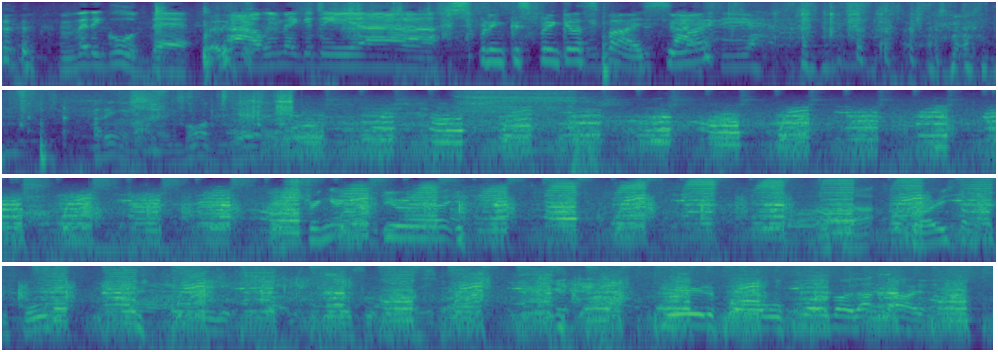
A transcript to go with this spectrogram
Very good there. Ah, we make it the uh, Sprinkle, sprinkle of spice, right? spicy. I think we might need more than that. Yeah, stringer, if you're. Uh, look at that. Bro, he's done that before. Does look nice, man. Beautiful, we'll slow-mo that down.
